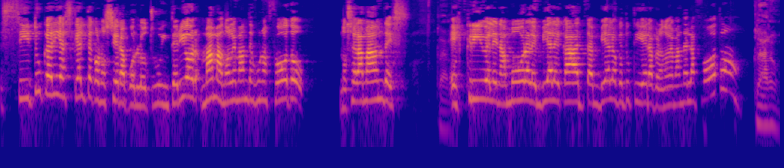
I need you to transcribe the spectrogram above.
si tú querías que él te conociera por lo tu interior, mamá, no le mandes una foto, no se la mandes. Claro, Escríbele, enamórale, envíale carta, envíale lo que tú quieras, pero no le mandes la foto claro.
